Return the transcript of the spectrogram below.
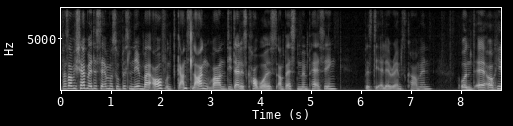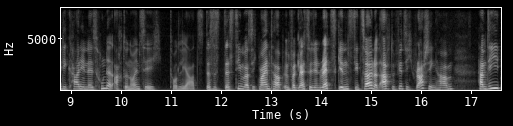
pass auf, ich schreibe mir das ja immer so ein bisschen nebenbei auf und ganz lang waren die Dallas Cowboys am besten mit dem Passing, bis die LA Rams kamen. Und äh, auch hier die Cardinals 198 Total Yards. Das ist das Team, was ich gemeint habe. Im Vergleich zu den Redskins, die 248 Rushing haben, haben die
